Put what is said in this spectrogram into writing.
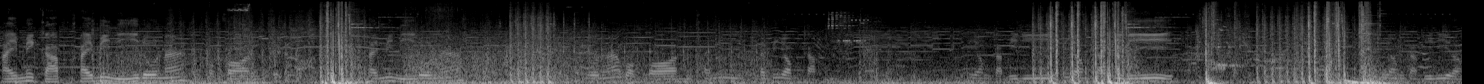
ใครไม่กลับ ใครไม่หนีโดนนะบอกก่อนใครไม่หนีโดนนะโดนนะบอกก่อนใครไม่ใครไม่ยอมกลับไม่ยอมกลับดีๆไม่ยอมกลับดีๆไม่ยอมกลับดีๆหรอ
